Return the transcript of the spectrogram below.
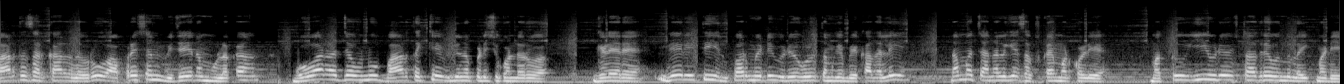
ಭಾರತ ಸರ್ಕಾರದವರು ಆಪರೇಷನ್ ವಿಜಯನ ಮೂಲಕ ಗೋವಾ ರಾಜ್ಯವನ್ನು ಭಾರತಕ್ಕೆ ವಿಲೀನಪಡಿಸಿಕೊಂಡರು. ಗೆಳೆಯರೆ, ಇದೇ ರೀತಿ ಇನ್ಫಾರ್ಮೇಟಿವ್ ವಿಡಿಯೋಗಳು ತಮಗೆ ಬೇಕಾದಲ್ಲಿ ನಮ್ಮ ಚಾನಲ್ಗೆ ಸಬ್ಸ್ಕ್ರೈಬ್ ಮಾಡ್ಕೊಳ್ಳಿ. ಮತ್ತು ಈ ವಿಡಿಯೋ ಇಷ್ಟ ಆದರೆ ಒಂದು ಲೈಕ್ ಮಾಡಿ.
